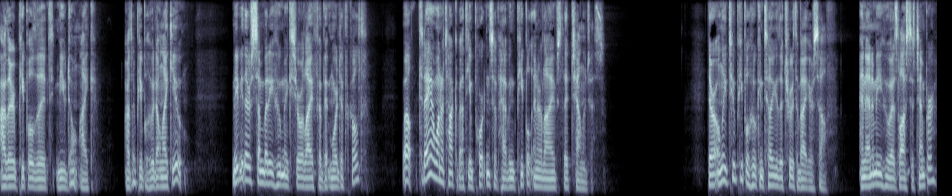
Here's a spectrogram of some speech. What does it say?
Are there people that you don't like? Are there people who don't like you? Maybe there's somebody who makes your life a bit more difficult? Well, today I want to talk about the importance of having people in our lives that challenge us. There are only two people who can tell you the truth about yourself an enemy who has lost his temper,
